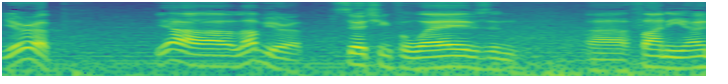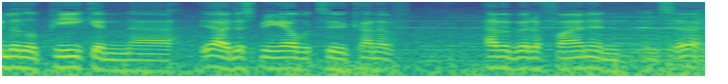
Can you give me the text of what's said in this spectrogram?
Europe. Yeah, I love Europe. Searching for waves and uh, finding your own little peak and uh, yeah, just being able to kind of have a bit of fun and, and surf.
